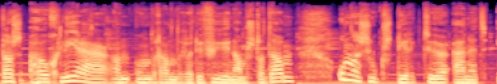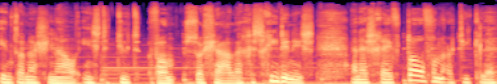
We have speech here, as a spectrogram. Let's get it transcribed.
was hoogleraar aan onder andere de VU in Amsterdam, onderzoeksdirecteur aan het Internationaal Instituut van Sociale Geschiedenis. En hij schreef tal van artikelen,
